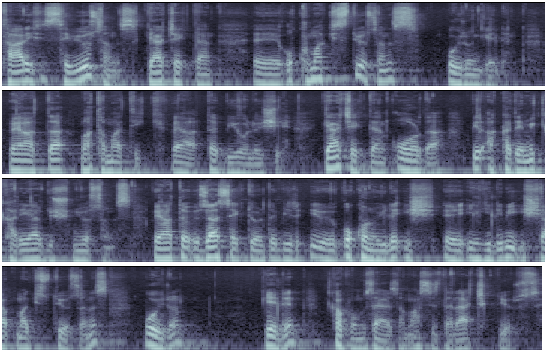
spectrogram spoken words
Tarihi seviyorsanız, gerçekten e, okumak istiyorsanız buyurun gelin. Veyahut da matematik veyahut da biyoloji. Gerçekten orada bir akademik kariyer düşünüyorsanız veyahut da özel sektörde bir e, o konuyla iş e, ilgili bir iş yapmak istiyorsanız buyurun gelin. Kapımız her zaman sizlere açık diyoruz.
